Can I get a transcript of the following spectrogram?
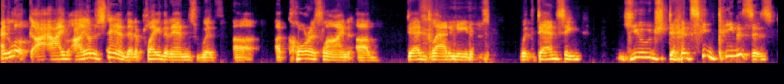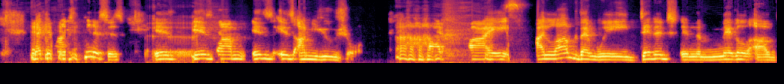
And look, I, I, I understand that a play that ends with uh, a chorus line of dead gladiators with dancing, huge dancing penises, mechanized penises, is is um is is unusual. Ah, I. I love that we did it in the middle of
